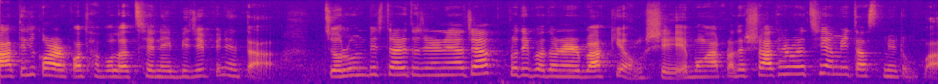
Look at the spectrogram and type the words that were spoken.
বাতিল করার কথা বলেছেন এই বিজেপি নেতা। চলুন বিস্তারিত জেনে নেওয়া যাক প্রতিবেদনের বাকি অংশে এবং আপনাদের সাথে রয়েছে আমি তাসমি রুম্পা।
